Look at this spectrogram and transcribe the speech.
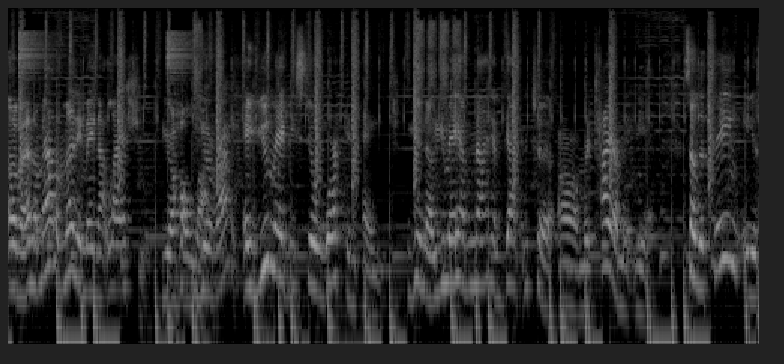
uh, an amount of money may not last you your whole life. You're right. And you may be still working age. You know, you may have not have gotten to um, retirement yet. So the thing is,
